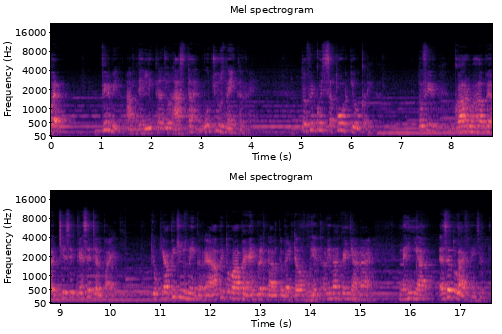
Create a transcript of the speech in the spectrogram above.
पर फिर भी आप दिल्ली का जो रास्ता है, वो चूज़ नहीं कर रहे तो फिर कोई सपोर्ट क्यों करेगा? तो फिर कार वहाँ पे अच्छे से कैसे चल पाएगी क्योंकि आप ही चूज़ नहीं कर रहे हैं आप ही तो वहाँ पे हैंड ब्रेक डाल के बैठे हो। मुझे थोड़ी ना कहीं जाना है। नहीं यार, ऐसे तो लाइफ नहीं चलती।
